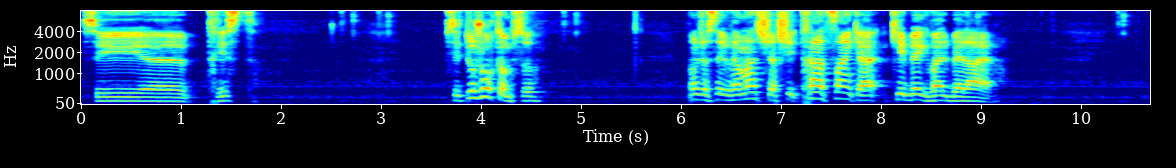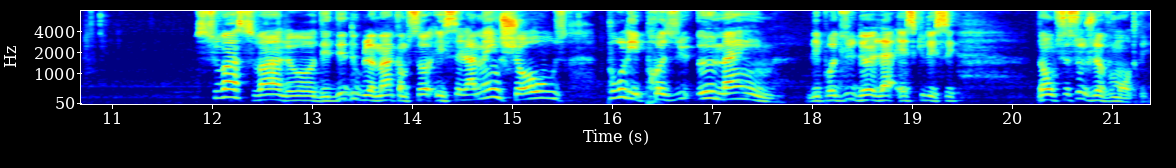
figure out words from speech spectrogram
C'est euh, triste. C'est toujours comme ça. Donc j'essaie vraiment de chercher 35 à Québec-Val-Bélair souvent, souvent, là, des dédoublements comme ça. Et c'est la même chose pour les produits eux-mêmes. Les produits de la SQDC. Donc, c'est ça que je voulais vous montrer.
